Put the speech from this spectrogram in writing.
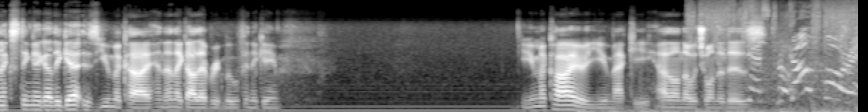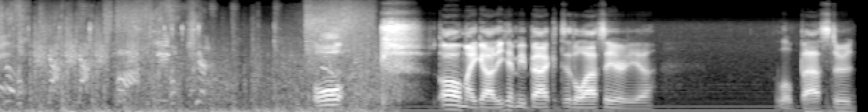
Next thing I gotta get is Yumakai, and then I got every move in the game. Yumakai or Yumeki? I don't know which one it is. Oh, oh my god, he hit me back into the last area. Little bastard.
